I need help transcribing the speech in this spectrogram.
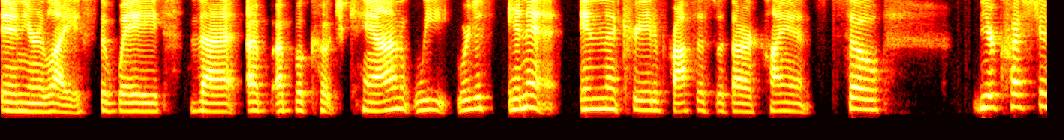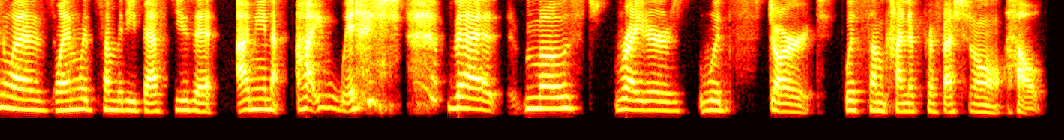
in your life the way that a, a book coach can. We we're just in it in the creative process with our clients. So your question was when would somebody best use it? I mean, I wish that most writers would start with some kind of professional help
